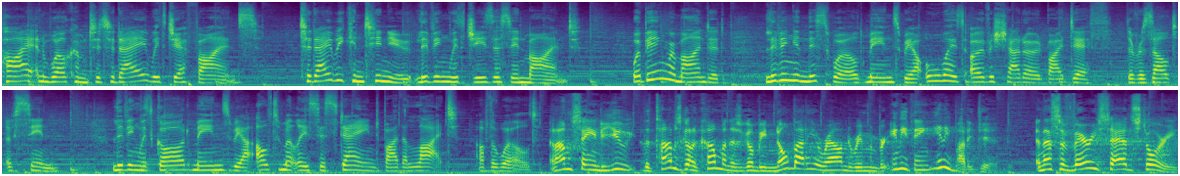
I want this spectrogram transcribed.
Hi, and welcome to Today with Jeff Vines. Today we continue living with Jesus in mind. We're being reminded living in this world means we are always overshadowed by death, the result of sin. Living with God means we are ultimately sustained by the light of the world. And I'm saying to you, the time's going to come when there's going to be nobody around to remember anything anybody did. And that's a very sad story,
